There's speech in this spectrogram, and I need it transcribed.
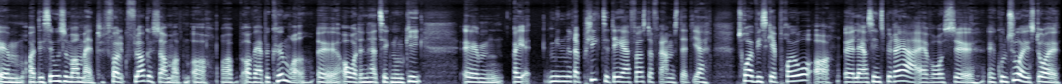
Øhm, og det ser ud som om, at folk flokkes om at, at, at, at være bekymret øh, over den her teknologi. Øhm, og jeg, min, min replik til det er først og fremmest, at jeg tror, at vi skal prøve at øh, lade os inspirere af vores øh, øh, kulturhistorie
